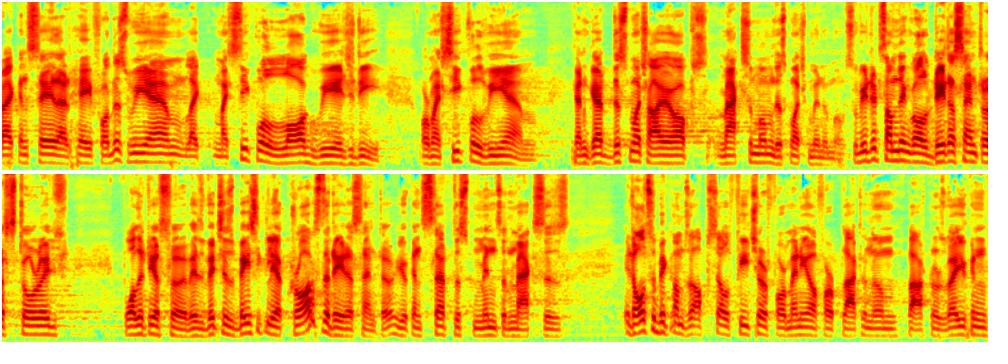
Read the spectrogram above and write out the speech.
I can say that, hey, for this VM, like my SQL log VHD or my SQL VM can get this much IOPS maximum, this much minimum. So we did something called data center storage quality of service, which is basically across the data center. You can set this mins and maxes. It also becomes an upsell feature for many of our platinum partners, where you can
